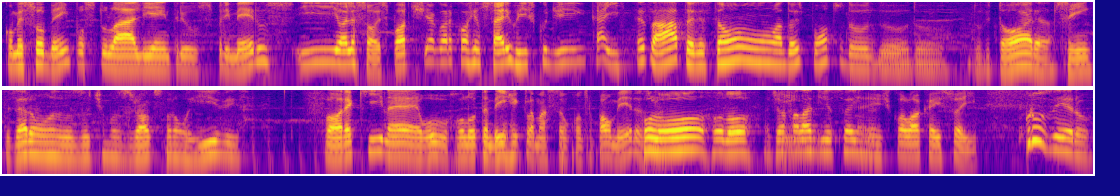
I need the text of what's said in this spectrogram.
começou bem, postular ali entre os primeiros e olha só, o esporte agora corre um sério risco de cair. Exato, eles estão a dois pontos do, do, do, do Vitória. Sim. Fizeram os últimos jogos foram horríveis. Fora que, né, ou- rolou também reclamação contra o Palmeiras. Rolou, rolou. A gente vai E falar disso né? ainda. A gente coloca isso aí. Cruzeiro.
